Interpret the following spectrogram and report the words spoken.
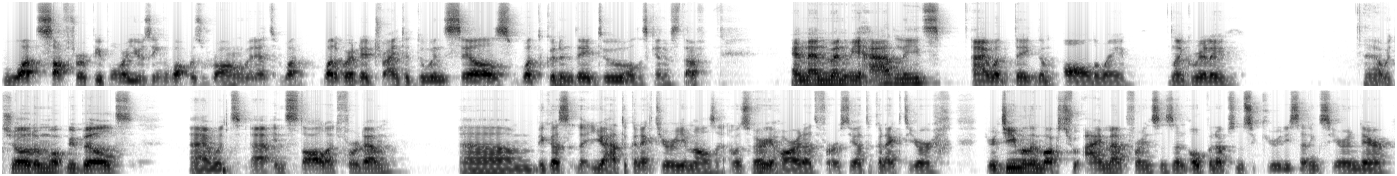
what software people were using, what was wrong with it, what what were they trying to do in sales, what couldn't they do, all this kind of stuff. And then when we had leads, I would take them all the way like really. I would show them what we built. I would uh, install it for them um, because you had to connect your emails it was very hard at first. You had to connect your your gmail inbox through imap for instance and open up some security settings here and there.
